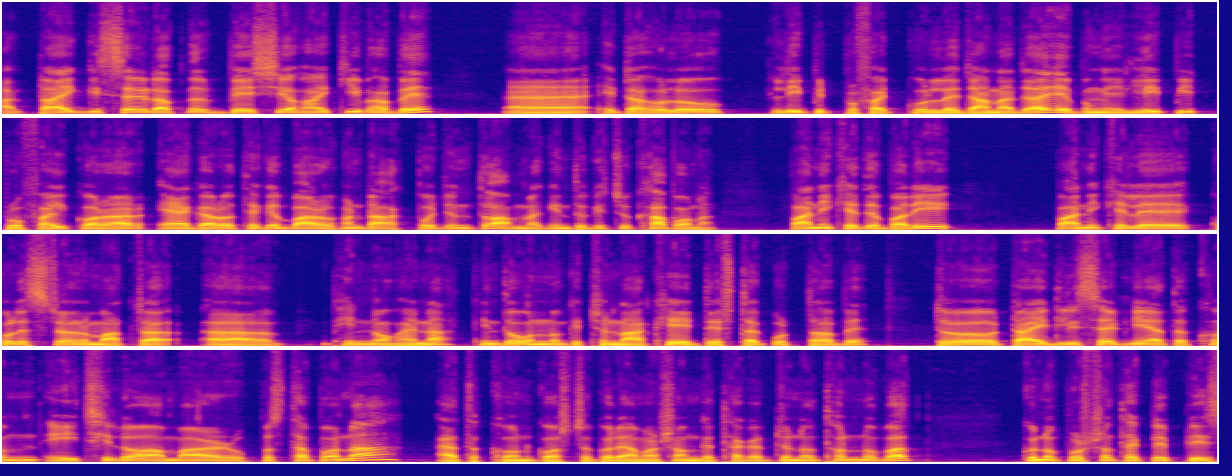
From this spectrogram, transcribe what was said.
আর ট্রাইগ্লিসারাইড আপনার বেশি হয় কীভাবে? এটা হলো লিপিড প্রোফাইল করলে জানা যায় এবং এই লিপিড প্রোফাইল করার এগারো থেকে বারো ঘণ্টা আগ পর্যন্ত আমরা কিন্তু কিছু খাব না। পানি খেতে পারি, পানি খেলে কোলেস্টেরলের মাত্রা ভিন্ন হয় না। কিন্তু অন্য কিছু না খেয়ে টেস্টটা করতে হবে। তো টাইগ্লিসাইড নিয়ে এতক্ষণ এই ছিল আমার উপস্থাপনা। এতক্ষণ কষ্ট করে আমার সঙ্গে থাকার জন্য ধন্যবাদ। কোনো প্রশ্ন থাকলে প্লিজ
